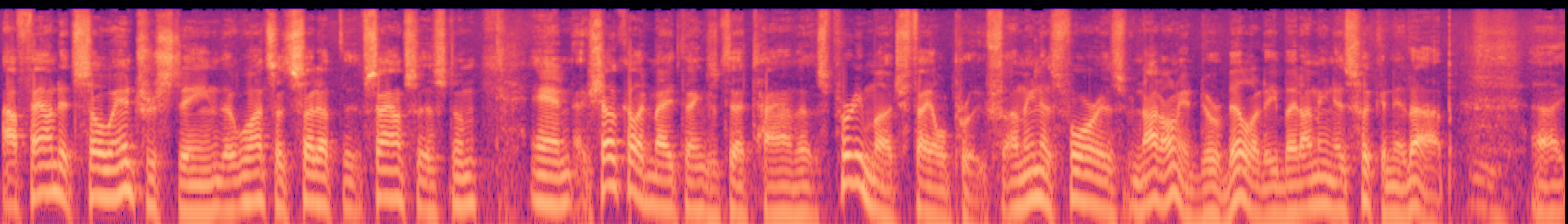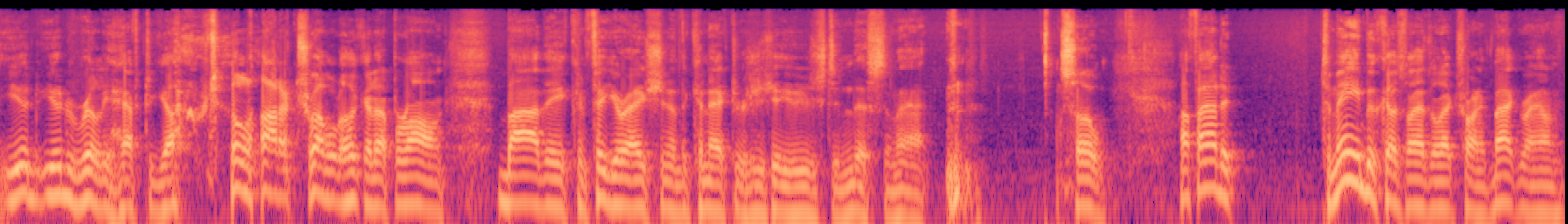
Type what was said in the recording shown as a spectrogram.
I found it so interesting that once I set up the sound system, and Showco had made things at that time that was pretty much fail-proof. I mean, as far as not only durability, but I mean, as hooking it up, mm. uh, you'd you'd really have to go to a lot of trouble to hook it up wrong by the configuration of the connectors used and this and that. so, I found it to me because I had the electronic background.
